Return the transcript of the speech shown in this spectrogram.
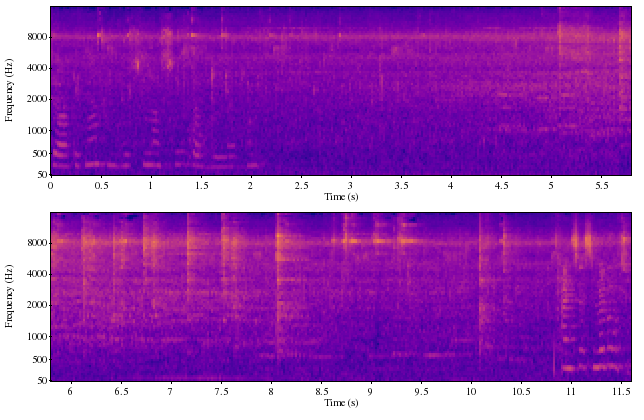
ଜରିମା ଭୁଜି ମାସି ରହିଲା ଆଇଁଷ ସ୍ମେଲ୍ ହେଉଛି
